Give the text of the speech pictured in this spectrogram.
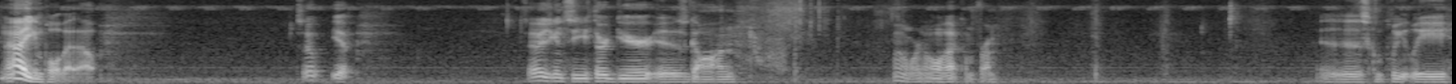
Now you can pull that out. So, yep. So as you can see, third gear is gone. Oh, where did all that come from? It is completely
